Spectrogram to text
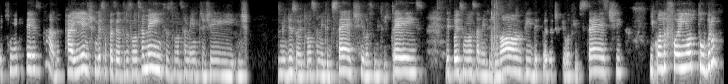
eu tinha que ter resultado. Aí a gente começou a fazer outros lançamentos, lançamento de 2018, lançamento de 7, lançamento de 3, depois um lançamento de 9, depois acho que outro de 7. E quando foi em outubro,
